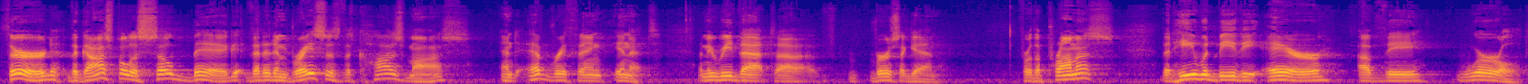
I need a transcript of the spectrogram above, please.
Third, the gospel is so big that it embraces the cosmos and everything in it. Let me read that uh, verse again. For the promise that he would be the heir of the world.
